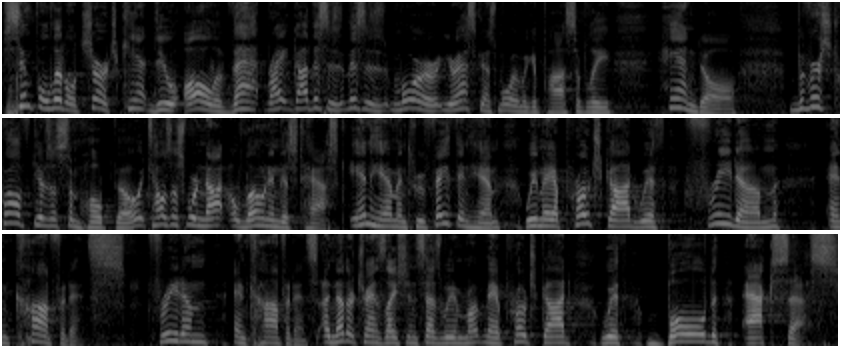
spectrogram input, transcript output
simple little church can't do all of that, right? God, this is, this is more, you're asking us more than we could possibly handle. But verse 12 gives us some hope, though. It tells us we're not alone in this task. In Him and through faith in Him, we may approach God with freedom and confidence. Freedom and confidence. Another translation says we may approach God with bold access.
